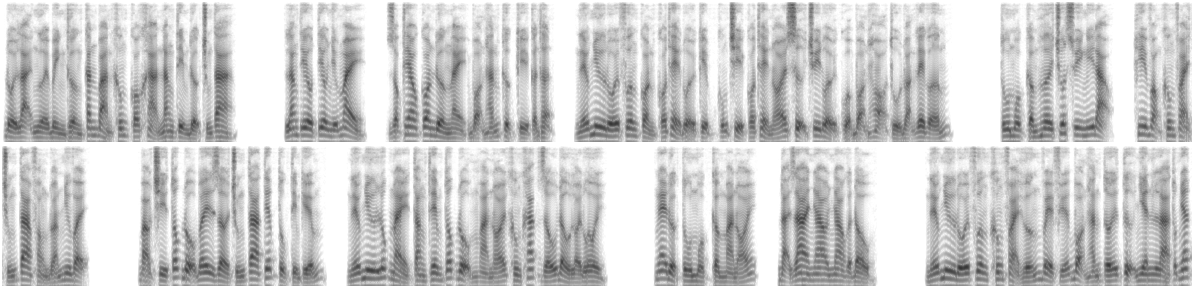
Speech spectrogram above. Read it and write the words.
Đổi lại người bình thường căn bản không có khả năng tìm được chúng ta. Lăng tiêu tiêu nhữ mày, dọc theo con đường này bọn hắn cực kỳ cẩn thận, nếu như đối phương còn có thể đuổi kịp cũng chỉ có thể nói sự truy đuổi của bọn họ thủ đoạn ghê gớm. Tù một cầm hơi chút suy nghĩ đạo, hy vọng không phải chúng ta phỏng đoán như vậy. Bảo trì tốc độ bây giờ chúng ta tiếp tục tìm kiếm nếu như lúc này tăng thêm tốc độ mà nói không khác giấu đầu lòi đôi. Nghe được tù một cầm mà nói, đại gia nhao nhao gật đầu. Nếu như đối phương không phải hướng về phía bọn hắn tới tự nhiên là tốt nhất,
